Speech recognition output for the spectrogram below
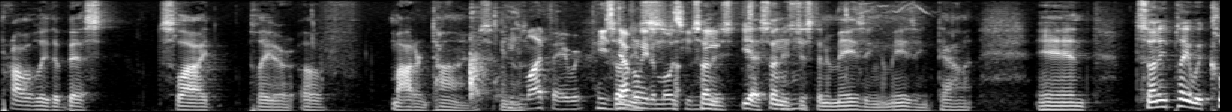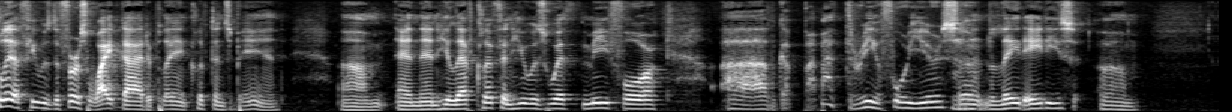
probably the best slide player of modern times. You He's my favorite. He's definitely the most Son- unique. Sonny's, yeah, Sonny's just an amazing, amazing talent. And Sonny played with Cliff. He was the first white guy to play in Clifton's band. Um, and then he left Cliff and he was with me for uh, about three or four years, uh, in the late 80s. Um,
